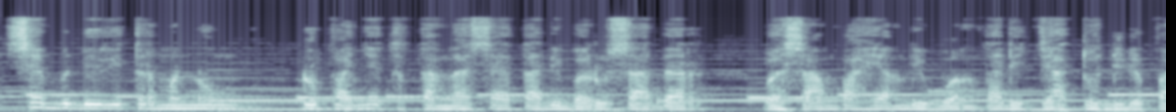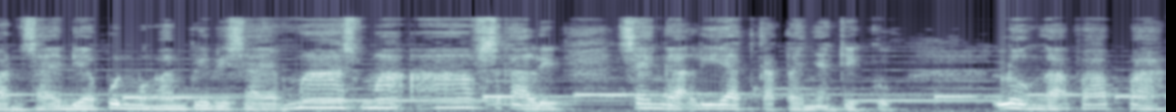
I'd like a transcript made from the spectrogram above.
Saya berdiri termenung, rupanya tetangga saya tadi baru sadar bahwa sampah yang dibuang tadi jatuh di depan saya. Dia pun menghampiri saya, Mas maaf sekali, saya nggak lihat katanya Kiku. Loh nggak apa-apa,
